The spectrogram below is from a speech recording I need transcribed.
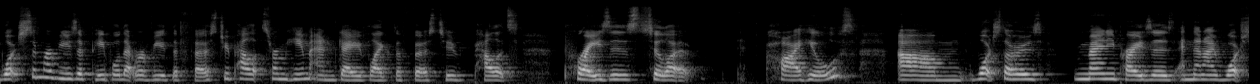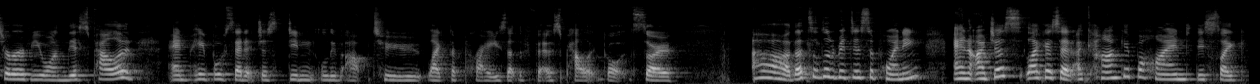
watched some reviews of people that reviewed the first two palettes from him and gave like the first two palettes praises to like high heels. Um, watch those, many praises. And then I watched a review on this palette and people said it just didn't live up to like the praise that the first palette got. So oh, that's a little bit disappointing. And I just, like I said, I can't get behind this like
